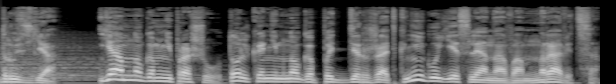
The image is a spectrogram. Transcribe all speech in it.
Друзья, я о многом не прошу, только немного поддержать книгу, если она вам нравится.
